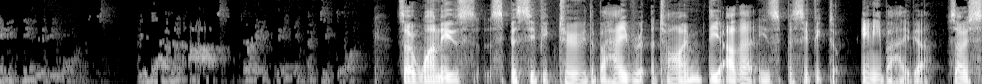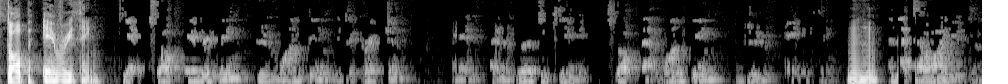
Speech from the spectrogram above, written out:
anything that he wants I haven't asked for anything in particular. So one is specific to the behavior at the time, the other is specific to any behavior. So stop everything. Yeah, stop everything, do one thing is a correction, and an aversive stim is stop that one thing, do anything. hmm And that's how I use them.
